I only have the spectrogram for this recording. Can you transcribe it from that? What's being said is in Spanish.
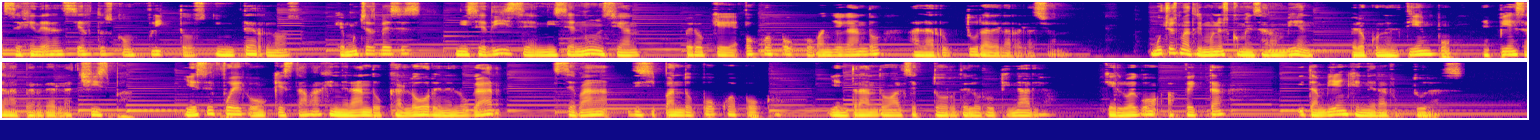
se generan ciertos conflictos internos que muchas veces ni se dicen ni se enuncian, pero que poco a poco van llegando a la ruptura de la relación. Muchos matrimonios comenzaron bien, pero con el tiempo empiezan a perder la chispa. Y ese fuego que estaba generando calor en el hogar se va disipando poco a poco y entrando al sector de lo rutinario, que luego afecta y también genera rupturas.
